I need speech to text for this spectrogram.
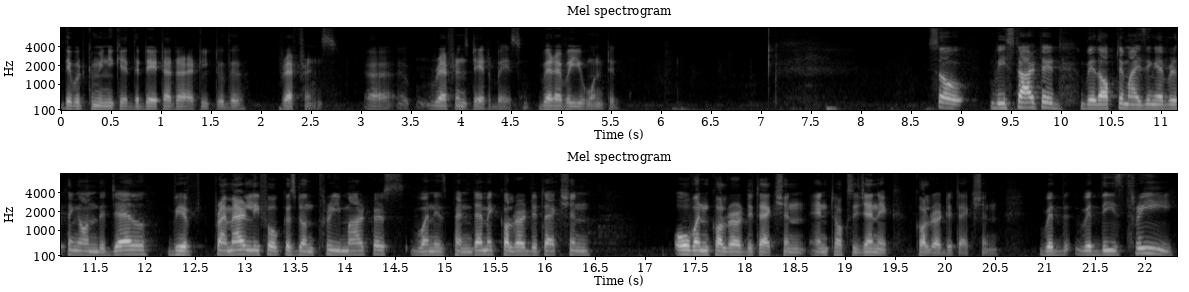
they would communicate the data directly to the reference uh, reference database wherever you want it. So we started with optimizing everything on the gel. We have primarily focused on three markers. One is pandemic cholera detection, O1 cholera detection, and toxigenic cholera detection. With, with these three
